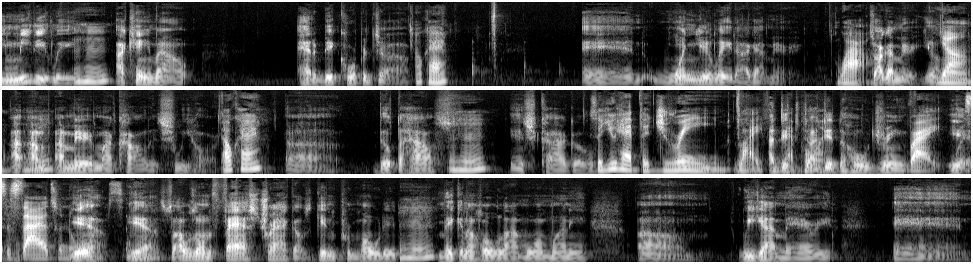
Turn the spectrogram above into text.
immediately Mm-hmm. I came out, had a big corporate job, okay. and one year later I got married. Wow. So I got married young. Young, Mm-hmm. I, married my college sweetheart. Okay. Uh, Built a house in Chicago. Mm-hmm. So you had the dream life. I at did. that point. I did the whole dream. Right. Yeah. With societal norms. Yeah, yeah. So I was on the fast track. I was getting promoted, Mm-hmm. making a whole lot more money. Um, we got married, and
